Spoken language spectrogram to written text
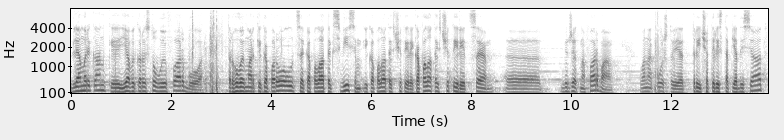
Для американки я використовую фарбу торгової марки Капарол. Це Капалатекс 8 і Капалатекс 4. Капалатекс 4 це е, бюджетна фарба. Вона коштує 3,450.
